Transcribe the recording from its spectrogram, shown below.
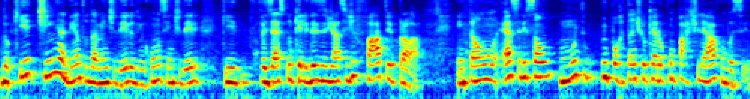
do que tinha dentro da mente dele, do inconsciente dele, que fizesse com que ele desejasse de fato ir para lá. Então, essa lição muito importante que eu quero compartilhar com vocês.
